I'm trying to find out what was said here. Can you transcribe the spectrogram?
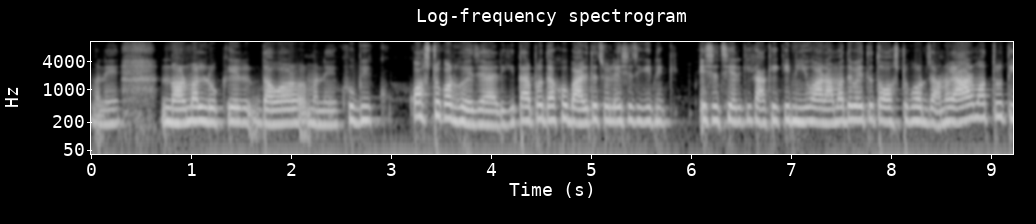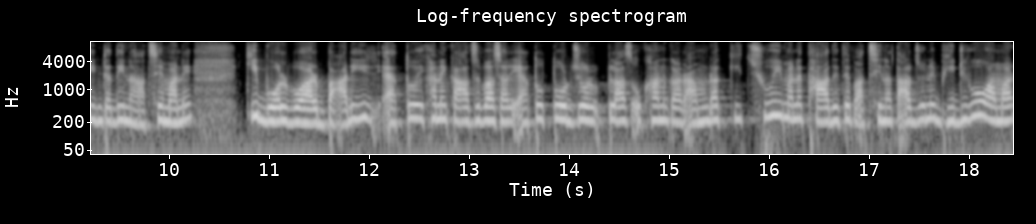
মানে নর্মাল লোকের দেওয়া মানে খুবই কষ্টকর হয়ে যায় আর কি। তারপর দেখো বাড়িতে চলে এসেছি কি এসেছি আর কি কাকিকে নিয়েও। আর আমাদের বাড়িতে তো অষ্টভর জানোই, আর মাত্র তিনটা দিন আছে মানে কি বলব? আর বাড়ির এত এখানে কাজ বাজ আর এত তোরজোর প্লাস ওখানকার আমরা কিছুই মানে থা দিতে পাচ্ছি না। তার জন্য ভিডিও আমার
